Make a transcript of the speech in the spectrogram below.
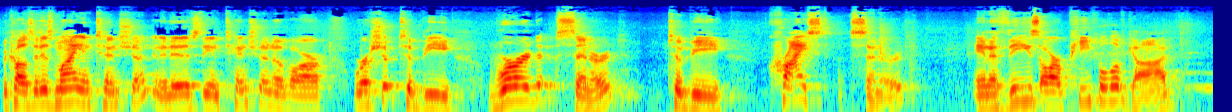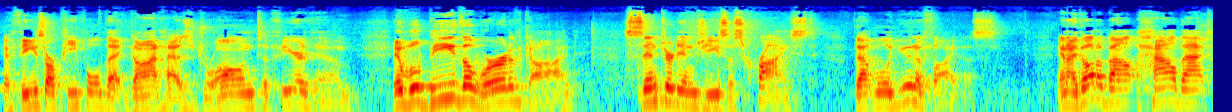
Because it is my intention, and it is the intention of our worship to be word centered, to be Christ centered. And if these are people of God, if these are people that God has drawn to fear them, it will be the Word of God, centered in Jesus Christ, that will unify us. And I thought about how that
